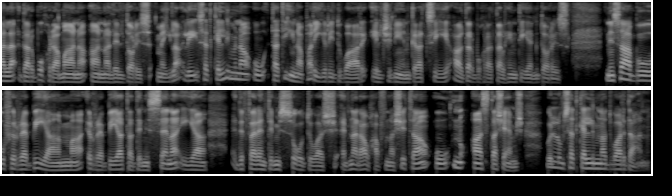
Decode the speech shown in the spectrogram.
Għal darb'oħra magħna għandna lil Doris Mejlaq li se tkellimna u tagħtina pariri dwar il-ġnien. Grazzi għal darb'oħra tal-ħin tiegħek Doris. Ninsabu fir-rebbiegħa imma r-rebbiegħa ta' din is-sena hija differenti mis-soltu għax qed naraw ħafna xita u nuqqas ta' xemx u llum se tkellimna dwar dan.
